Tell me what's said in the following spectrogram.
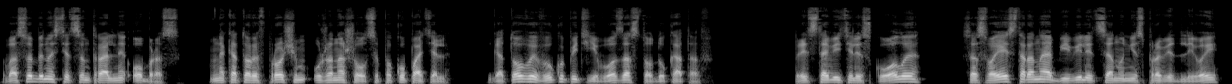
в особенности центральный образ, на который, впрочем, уже нашелся покупатель, готовый выкупить его за 100 дукатов. Представители Сколы со своей стороны объявили цену несправедливой,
